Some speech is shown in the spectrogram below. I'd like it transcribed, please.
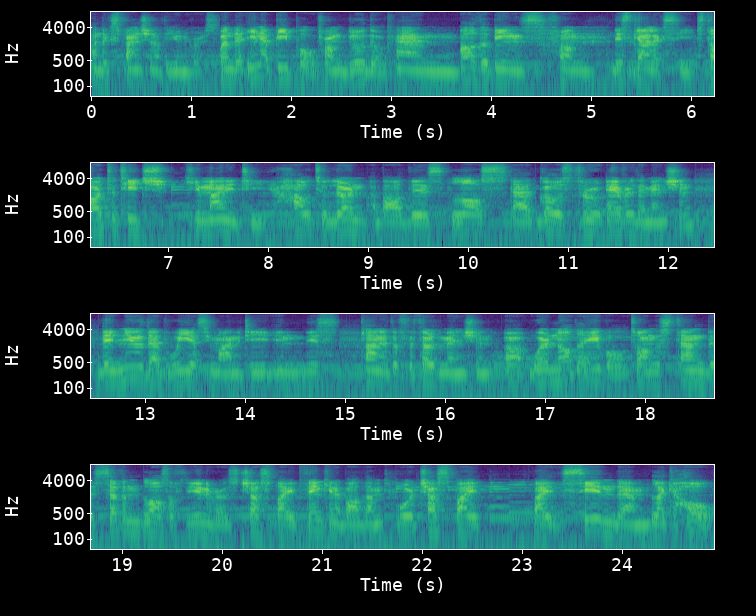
and expansion of the universe. When the inner people from Gludok and other beings from this galaxy start to teach humanity how to learn about this loss that goes through every dimension. They knew that we as humanity in this planet of the third dimension uh, were not able to understand the seven laws of the universe just by thinking about them or just by by seeing them like a whole.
